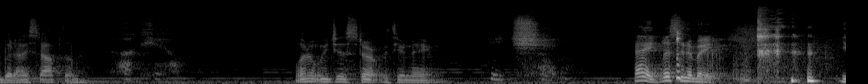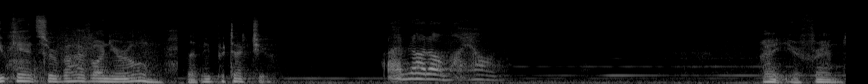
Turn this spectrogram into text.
But I stopped them. Fuck you. Why don't we just start with your name? Eat shit. Hey, listen to me. you can't survive on your own. Let me protect you. I'm not on my own. Right, your friend.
